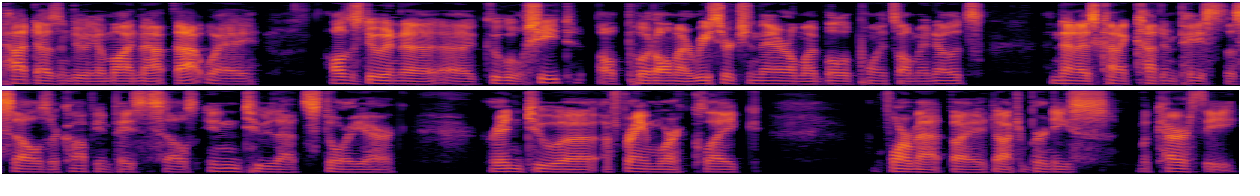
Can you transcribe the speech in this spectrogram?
Pat does and doing a mind map that way, I'll just do in a, a, Google sheet. I'll put all my research in there, all my bullet points, all my notes, and then I just kind of cut and paste the cells or copy and paste the cells into that story arc or into a, a framework like 4MAT by Dr. Bernice McCarthy,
